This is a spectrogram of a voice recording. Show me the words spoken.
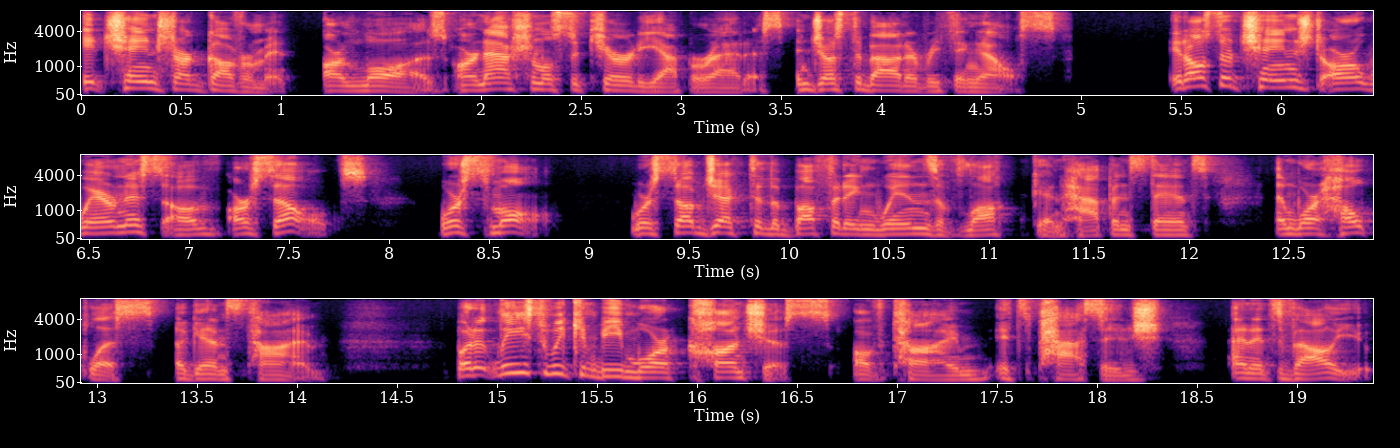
it changed our government, our laws, our national security apparatus, and just about everything else. It also changed our awareness of ourselves. We're small. We're subject to the buffeting winds of luck and happenstance, and we're helpless against time. But at least we can be more conscious of time, its passage, and its value.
